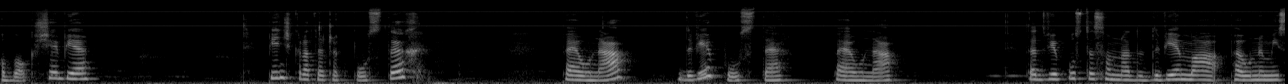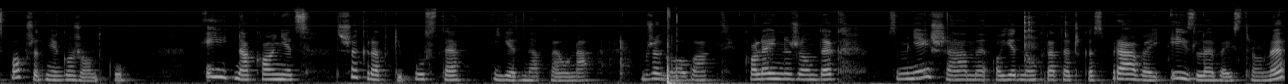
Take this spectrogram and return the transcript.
obok siebie, 5 krateczek pustych, pełna, dwie puste, pełna. Te dwie puste są nad dwiema pełnymi z poprzedniego rządku. I na koniec trzy kratki puste i jedna pełna brzegowa. Kolejny rządek zmniejszamy o jedną krateczkę z prawej i z lewej strony,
